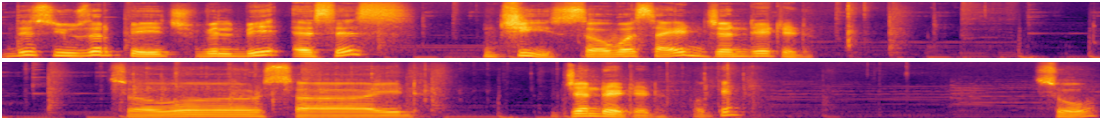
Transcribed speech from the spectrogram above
this user page will be ssg server side generated. Server side generated. Okay so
